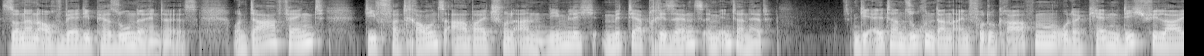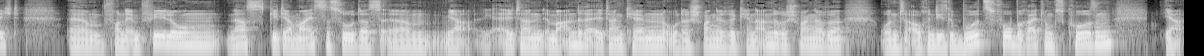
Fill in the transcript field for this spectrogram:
sondern auch, wer die Person dahinter ist. Und da fängt die Vertrauensarbeit schon an, nämlich mit der Präsenz im Internet. Die Eltern suchen dann einen Fotografen oder kennen dich vielleicht ähm, von Empfehlungen. Das geht ja meistens so, dass ähm, ja, Eltern immer andere Eltern kennen oder Schwangere kennen andere Schwangere. Und auch in diesen Geburtsvorbereitungskursen ja,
